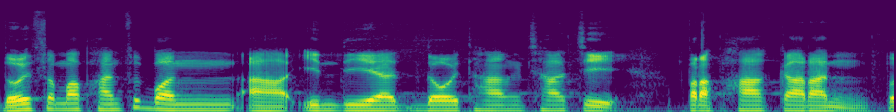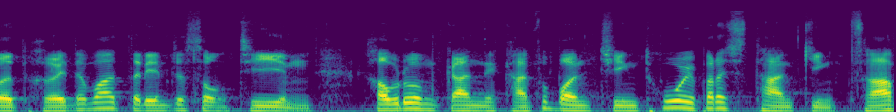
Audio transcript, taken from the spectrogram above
โดยสมาพันธ์ฟุตบอลออินเดียโดยทางชาจิ ประภาการันเปิดเผยนะว่าเตรียมจะส่งทีม เข้าร่วมการแข่งขันฟุตบอลชิงถ้วยพระราชทานคิงส์คัพ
